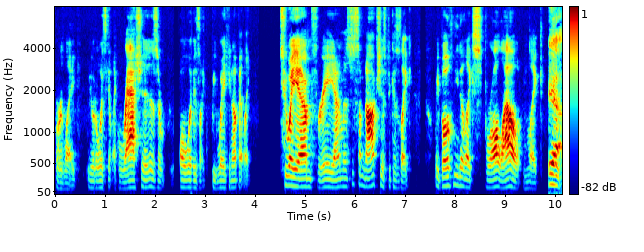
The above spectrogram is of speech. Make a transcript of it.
or like we would always get like rashes, or always like be waking up at like two a.m., three a.m. It's just obnoxious because like we both need to like sprawl out and like Yeah,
